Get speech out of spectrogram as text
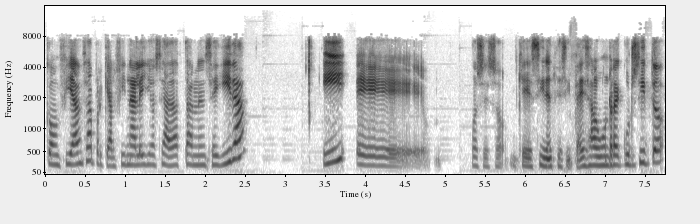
confianza, porque al final ellos se adaptan enseguida y eh, pues eso, que si necesitáis algún recursito,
